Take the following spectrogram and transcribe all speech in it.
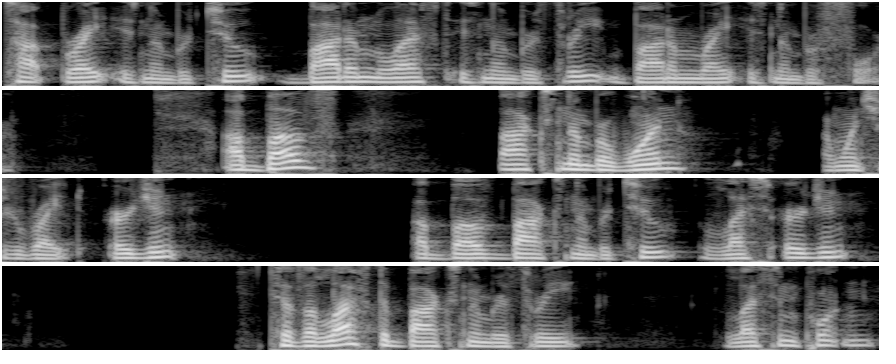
top right is number two, bottom left is number three, bottom right is number four. Above box number one, I want you to write urgent. Above box number two, less urgent. To the left of box number three, less important.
